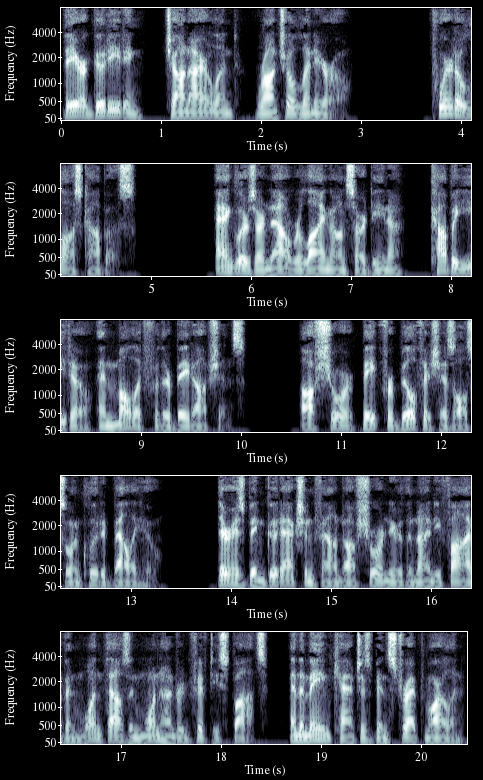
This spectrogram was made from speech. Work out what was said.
They are good eating, John Ireland, Rancho Leonero. Puerto Los Cabos. Anglers are now relying on sardina, caballito, and mullet for their bait options. Offshore, bait for billfish has also included ballyhoo. There has been good action found offshore near the 95 and 1150 spots, and the main catch has been striped marlin,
